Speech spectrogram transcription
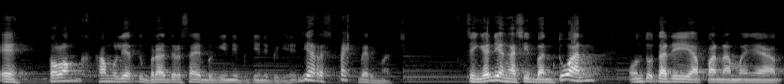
Eh, tolong kamu lihat tuh brother saya begini, begini, begini. Dia respect very much. Sehingga dia ngasih bantuan untuk tadi apa namanya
